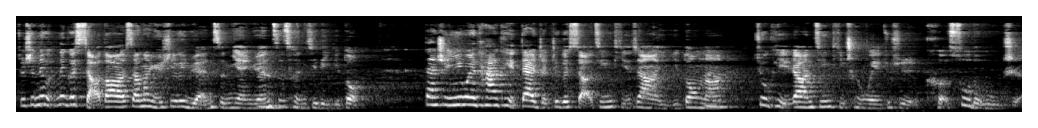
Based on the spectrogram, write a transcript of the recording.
就是那个那个小到相当于是一个原子面、原子层级的移动。但是因为它可以带着这个小晶体这样移动呢，就可以让晶体成为就是可塑的物质，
